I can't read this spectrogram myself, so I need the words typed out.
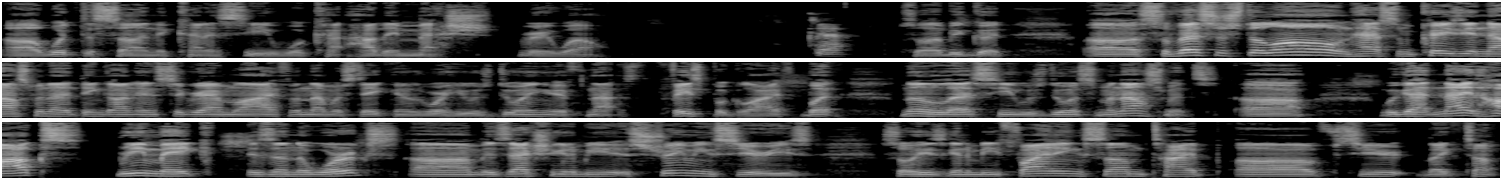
uh, with the son to kind of see what how they mesh very well. Yeah. So that'd be good. Uh, Sylvester Stallone has some crazy announcement, I think, on Instagram Live, if I'm not mistaken, is where he was doing, if not Facebook Live. But nonetheless, he was doing some announcements. Uh, we got Nighthawks remake is in the works. Um, it's actually going to be a streaming series. So he's going to be finding some type of ser- like t-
